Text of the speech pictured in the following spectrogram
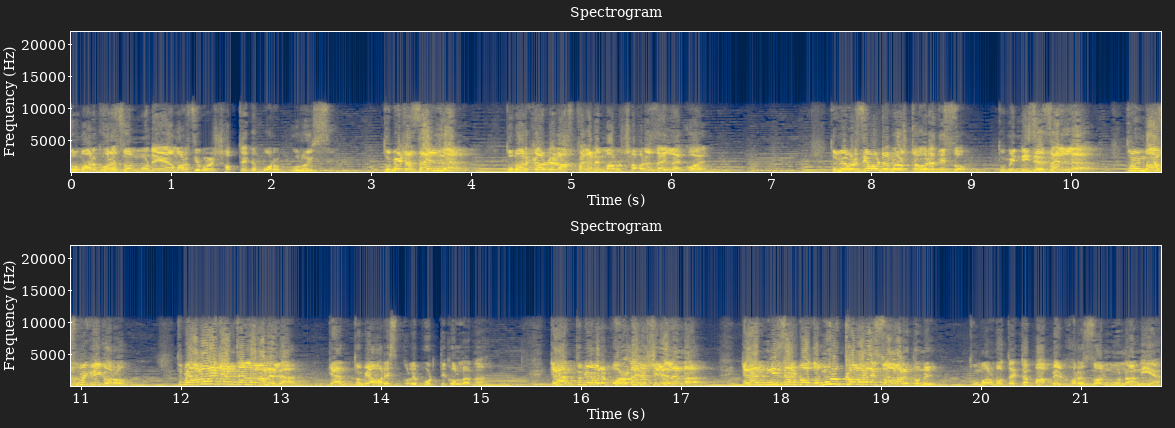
তোমার ঘরে জন্ম নেই আমার জীবনের সবথেকে বড় ভুল হয়েছে তুমি এটা জানলা তোমার কারণে রাস্তাঘাটে মানুষ আমার জানলা কয়। তুমি আমার জীবনটা নষ্ট করে দিছো। তুমি নিজে জানলা তুমি মাছ বিক্রি করো। তুমি আমার কেন জানলা বানাইলা? কেন তুমি আমার স্কুলে ভর্তি করলা না? কেন তুমি আমার পড়ালেখা শিখালে না? কেন নিজের মতো মূর্খ বানাইছো আমার তুমি? তোমার মতো একটা বাপের ঘরে জন্ম না নিয়া,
